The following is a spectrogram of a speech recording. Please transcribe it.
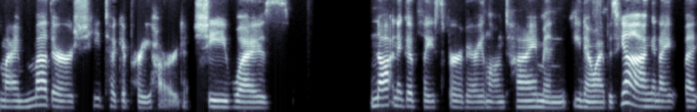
My mother, she took it pretty hard. She was not in a good place for a very long time. And, you know, I was young and I, but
